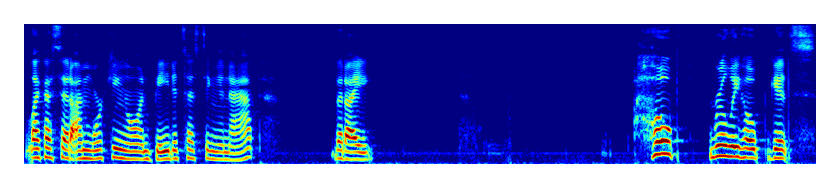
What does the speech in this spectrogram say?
like i said i'm working on beta testing an app that i hope really hope gets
